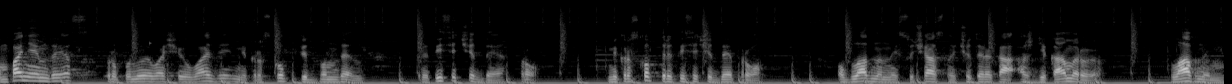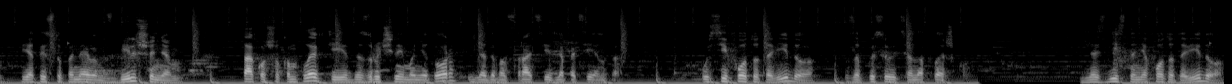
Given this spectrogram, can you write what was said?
Компанія МДС пропонує вашій увазі мікроскоп від Bonden 3000D Pro. Мікроскоп 3000D Pro обладнаний сучасною 4К HD камерою, плавним п'ятиступеневим збільшенням. Також у комплекті йде зручний монітор для демонстрації для пацієнта. Усі фото та відео записуються на флешку. Для здійснення фото та відео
